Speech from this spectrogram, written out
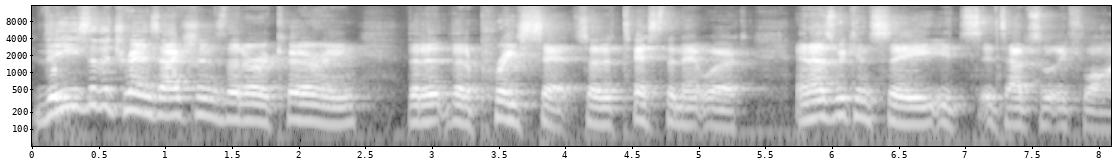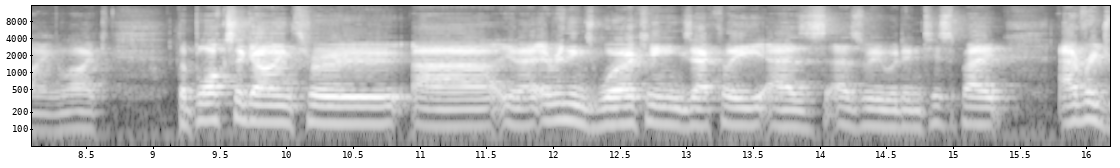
these are the transactions that are occurring that are, that are preset, so to test the network. And as we can see, it's it's absolutely flying. Like the blocks are going through, uh, you know, everything's working exactly as as we would anticipate. Average,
